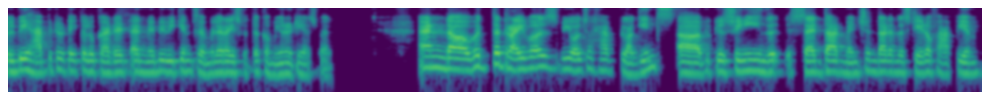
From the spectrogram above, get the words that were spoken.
We'll be happy to take a look at it and maybe we can familiarize with the community as well. And uh, with the drivers, we also have plugins uh, because Srini said that, mentioned that in the state of Appium,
